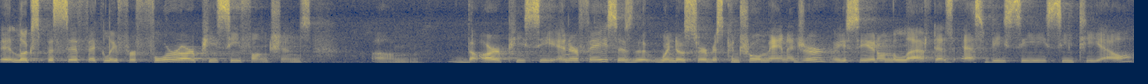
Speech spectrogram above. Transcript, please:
It looks specifically for four RPC functions. Um, the RPC interface is the Windows Service Control Manager. You see it on the left as SVC CTL.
